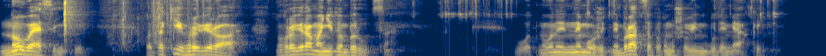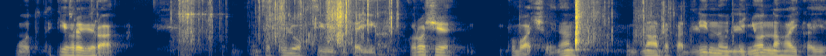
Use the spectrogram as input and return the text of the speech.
Новесенькі. Отакі гравіра. Ну, гравіра магнітом беруться. От. Ну, вони не можуть не братися, тому що він буде м'який. От, такі гравіра. Це кульок цілий тут їх. Коротше, побачили, да? Одна така длинна, удлінена гайка є.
